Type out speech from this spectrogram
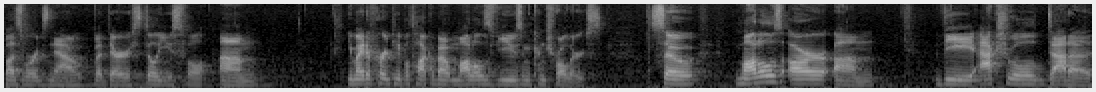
buzzwords now, but they're still useful. Um, you might have heard people talk about models, views, and controllers. So models are um, the actual data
